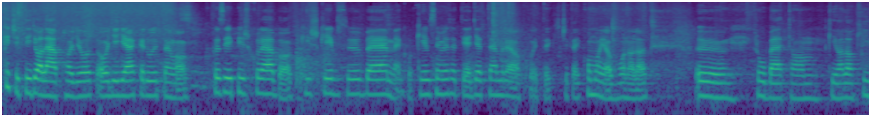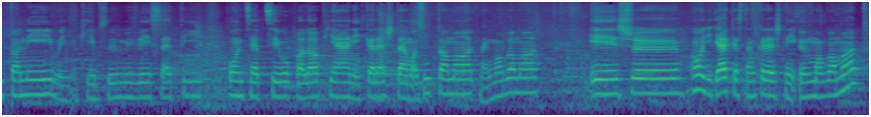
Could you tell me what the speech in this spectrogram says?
kicsit így alább hagyott, ahogy így elkerültem a középiskolába, a kisképzőbe, meg a képzőművészeti egyetemre, akkor egy kicsit egy komolyabb vonalat ö, próbáltam kialakítani, vagy a képzőművészeti koncepciók alapján így kerestem az utamat, meg magamat, és ö, ahogy így elkezdtem keresni önmagamat,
